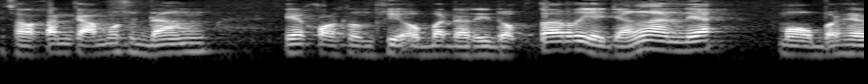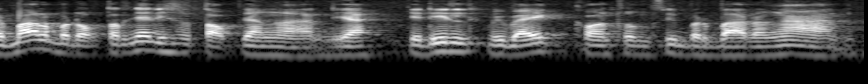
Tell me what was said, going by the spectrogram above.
misalkan kamu sedang ya konsumsi obat dari dokter ya jangan ya mau obat herbal obat dokternya di stop jangan ya. Jadi lebih baik konsumsi berbarengan.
